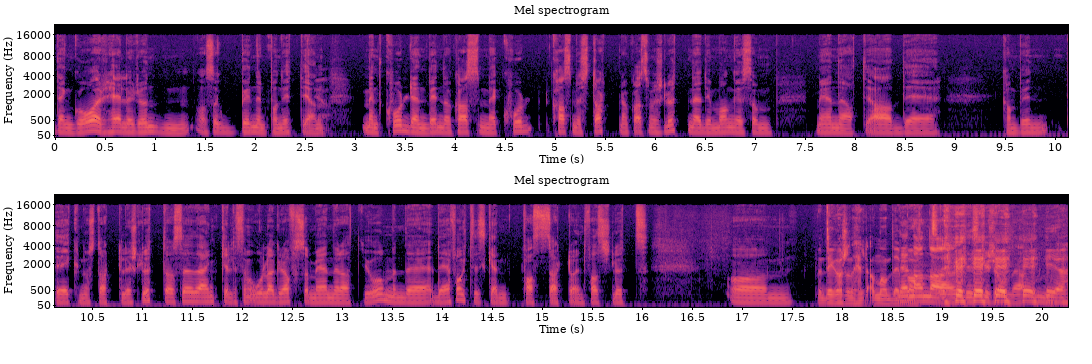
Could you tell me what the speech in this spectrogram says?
den går hele runden, og så begynner den på nytt igjen. Men hvor den begynner, og hva som, er, hvor, hva som er starten og hva som er slutten, er det mange som mener at ja, det kan begynne, det er ikke noe start eller slutt. Og så er det enkelte som Ola Graff som mener at jo, men det, det er faktisk en fast start og en fast slutt. Og mm, Men det er kanskje en helt annen det er debatt. en annen diskusjon, ja. Mm. ja.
